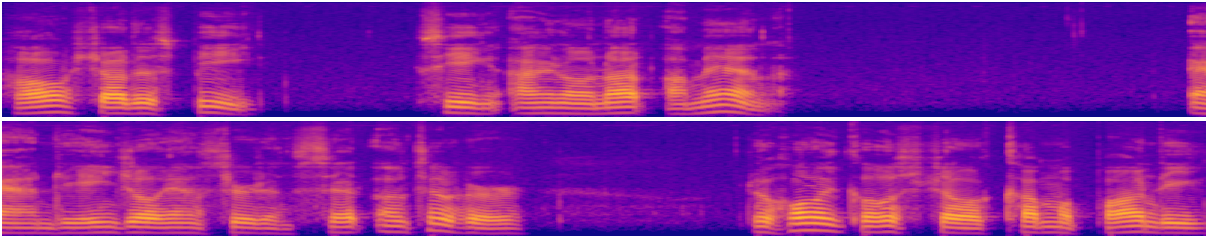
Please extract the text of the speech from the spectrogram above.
How shall this be, seeing I know not a man? And the angel answered and said unto her, the Holy Ghost shall come upon thee,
